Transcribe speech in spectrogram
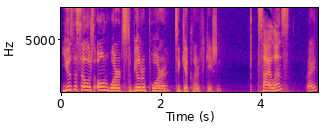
use the seller's own words to build rapport to get clarification. Silence, right?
